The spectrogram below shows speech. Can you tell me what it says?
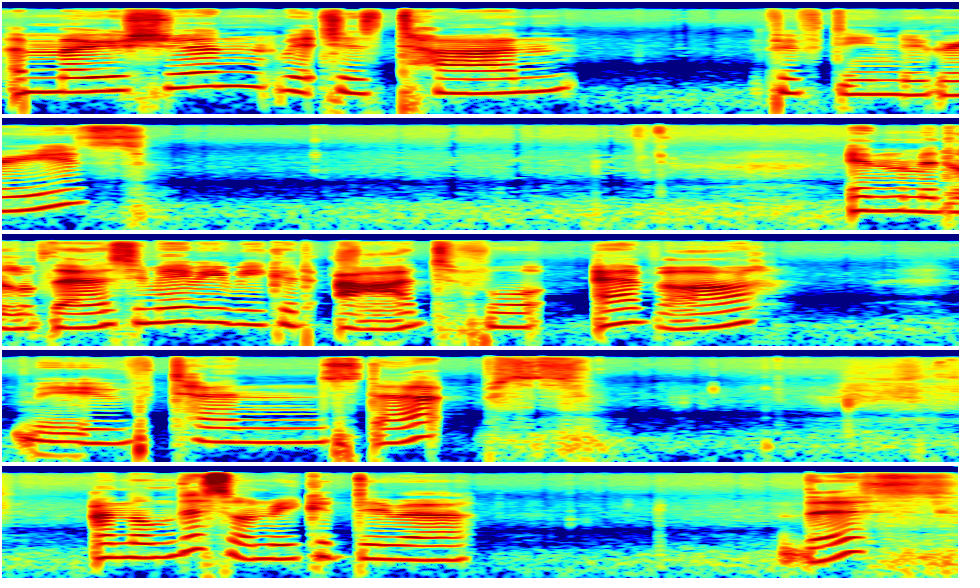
a motion which is tan 15 degrees in the middle of there. So maybe we could add forever move 10 steps. And on this one we could do a this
